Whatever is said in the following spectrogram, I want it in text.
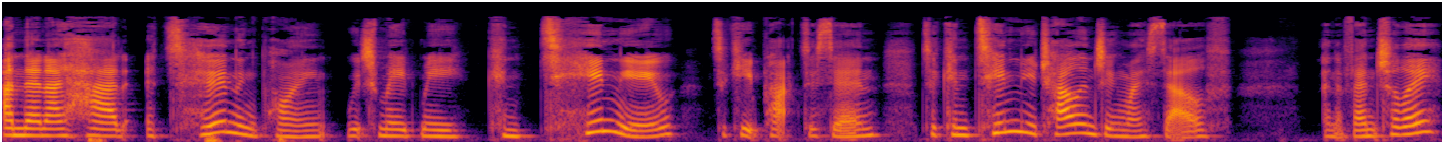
And then I had a turning point which made me continue to keep practicing, to continue challenging myself. And eventually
